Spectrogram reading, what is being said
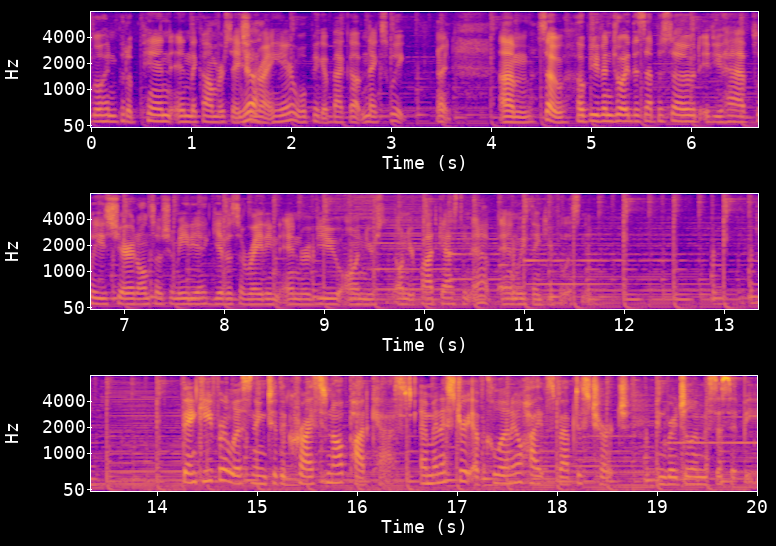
go ahead and put a pin in the conversation Yeah. right here. We'll pick it back up next week. All right. Um, so hope you've enjoyed this episode. If you have, please share it on social media. Give us a rating and review on your on your podcasting app. And we thank you for listening. Thank you for listening to the Christ in All podcast, a ministry of Colonial Heights Baptist Church in Ridgeland, Mississippi.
